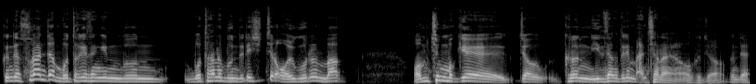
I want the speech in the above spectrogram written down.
근데 술 한 잔 못하게 생긴 분, 못하는 분들이 실제로 얼굴은 막 엄청 먹게, 저, 그런 인상들이 많잖아요. 그죠? 근데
